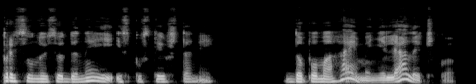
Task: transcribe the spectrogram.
присунувся до неї і спустив штани. Допомагай мені, лялечко.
